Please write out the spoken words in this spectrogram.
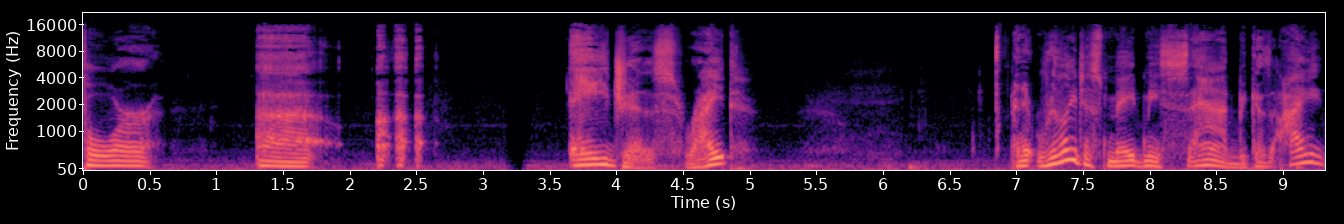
for uh, uh, uh ages, right? And it really just made me sad because I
